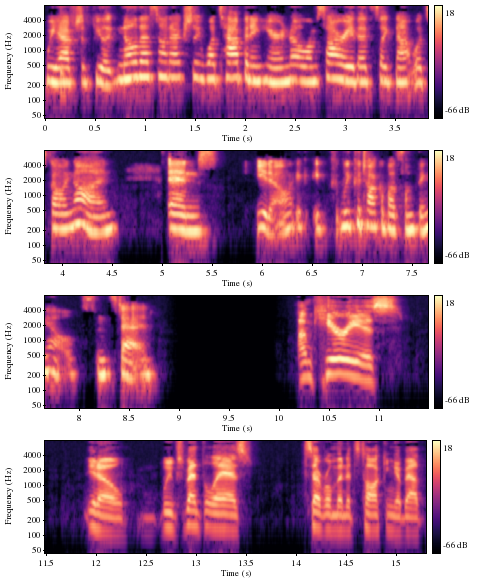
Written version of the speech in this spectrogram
we have to be like no that's not actually what's happening here. No i'm sorry that's like not what's going on. And you know, it, it, we could talk about something else instead. I'm curious, you know, we've spent the last several minutes talking about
